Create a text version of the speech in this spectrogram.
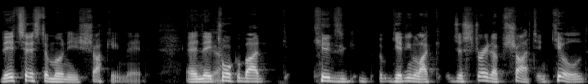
their testimony is shocking, man. And they Yeah. talk about kids getting like just straight up shot and killed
